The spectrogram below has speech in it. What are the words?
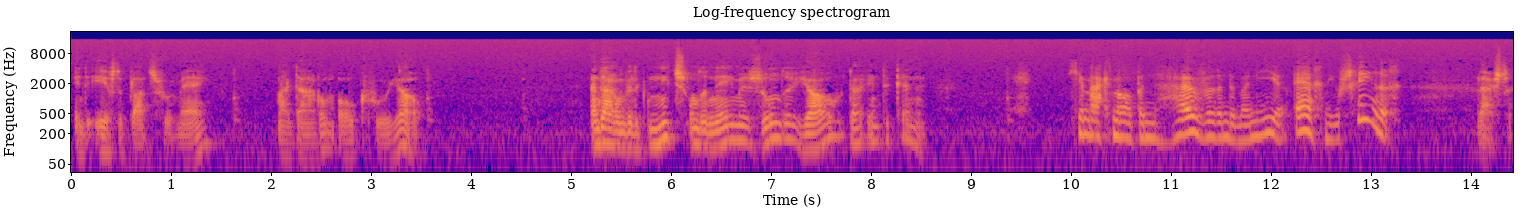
In de eerste plaats voor mij, maar daarom ook voor jou. En daarom wil ik niets ondernemen zonder jou daarin te kennen. Je maakt me op een huiverende manier erg nieuwsgierig. Luister.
